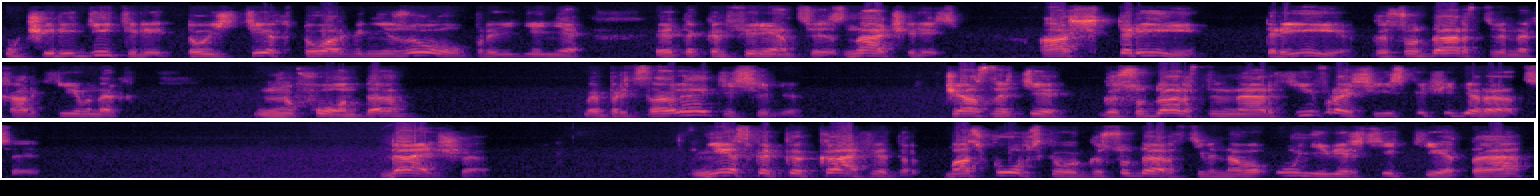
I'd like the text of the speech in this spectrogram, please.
учредителей, то есть тех, кто организовывал проведение этой конференции, значились аж три, три государственных архивных фонда. Вы представляете себе? В частности, Государственный архив Российской Федерации. Дальше несколько кафедр Московского государственного университета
